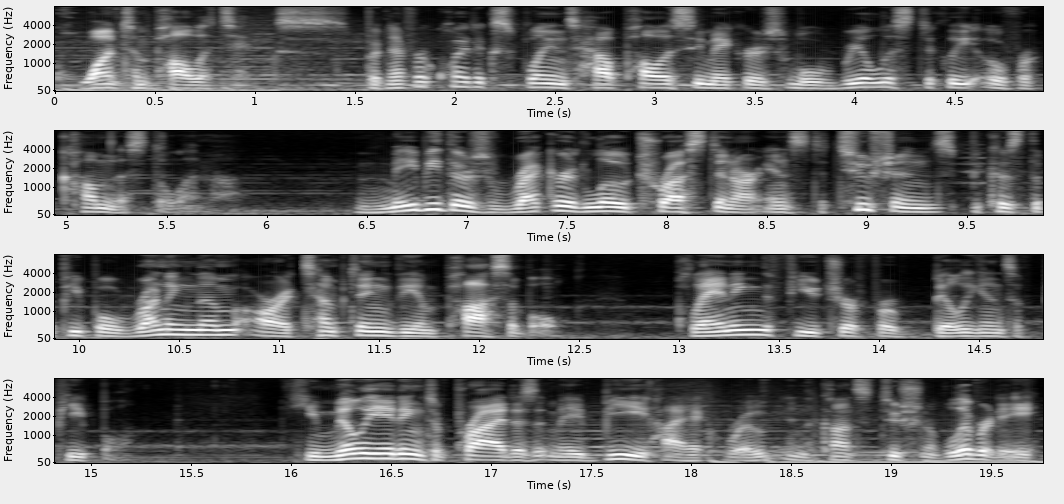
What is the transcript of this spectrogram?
quantum politics, but never quite explains how policymakers will realistically overcome this dilemma. Maybe there's record low trust in our institutions because the people running them are attempting the impossible, planning the future for billions of people. Humiliating to pride as it may be, Hayek wrote in the Constitution of Liberty,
